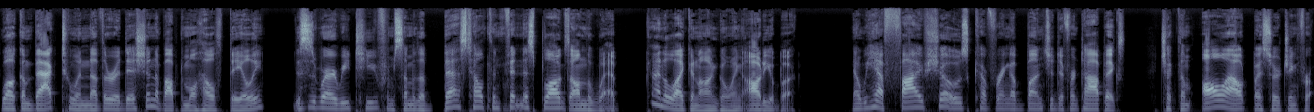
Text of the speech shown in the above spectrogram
Welcome back to another edition of Optimal Health Daily. This is where I read to you from some of the best health and fitness blogs on the web, kind of like an ongoing audiobook. Now, we have five shows covering a bunch of different topics. Check them all out by searching for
